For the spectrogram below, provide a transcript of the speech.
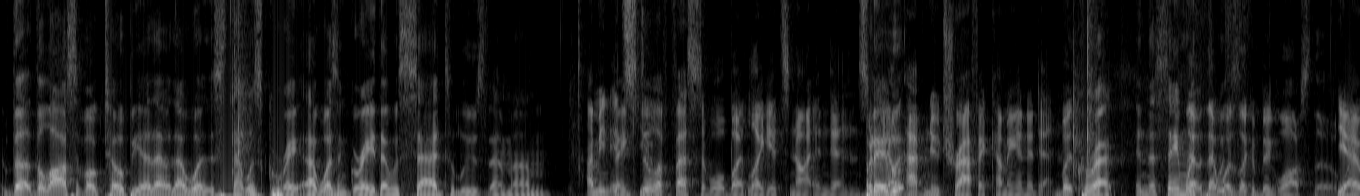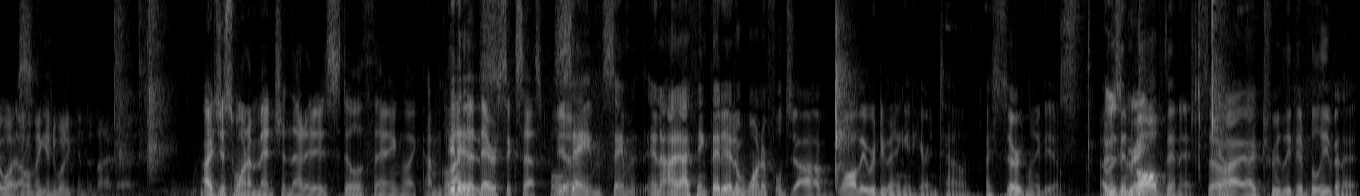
the the loss of Oaktopia. That that was that was great. That wasn't great. That was sad to lose them. Um, I mean, it's Thank still you. a festival, but like it's not in Denton, so But we it don't would- have new traffic coming into Denton. but correct. In the same with that, that with- was like a big loss, though. Yeah, it was. I don't think anybody can deny that. I just want to mention that it is still a thing. Like I'm glad that is. they're successful. Same, same, and I, I think they did a wonderful job while they were doing it here in town. I certainly do. I It was, was great. involved in it, so Yeah. I, I truly did believe in it.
